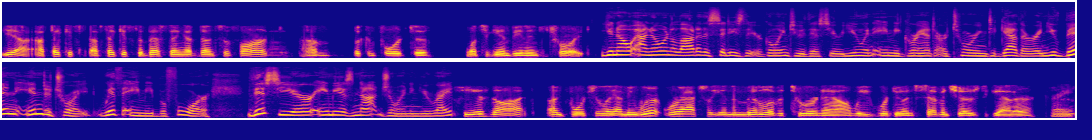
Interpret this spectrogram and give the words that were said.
yeah, I think it's I think it's the best thing I've done so far, and I'm looking forward to once again being in Detroit. You know, I know in a lot of the cities that you're going to this year, you and Amy Grant are touring together, and you've been in Detroit with Amy before. This year, Amy is not joining you, right? She is not, unfortunately. I mean, we're we're actually in the middle of a tour now. We we're doing seven shows together. Great.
